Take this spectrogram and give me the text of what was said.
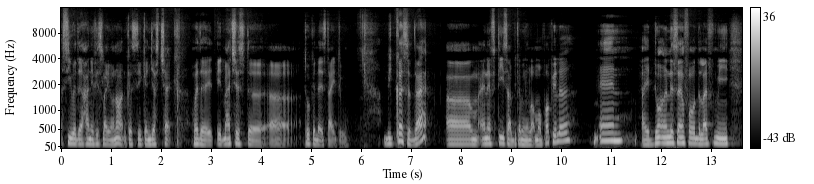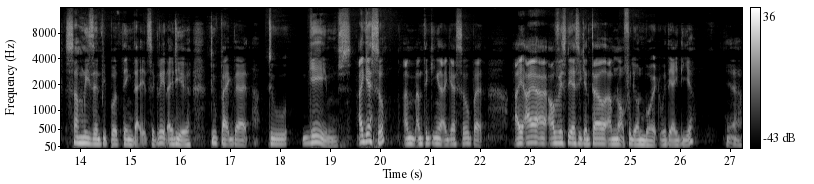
see whether hanif is lying or not because they can just check whether it, it matches the uh, token that it's tied to. Because of that, um, NFTs are becoming a lot more popular. And I don't understand for the life of me, some reason people think that it's a great idea to pack that to games. I guess so. I'm, I'm thinking that I guess so, but I, I, I obviously, as you can tell, I'm not fully on board with the idea. Yeah.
